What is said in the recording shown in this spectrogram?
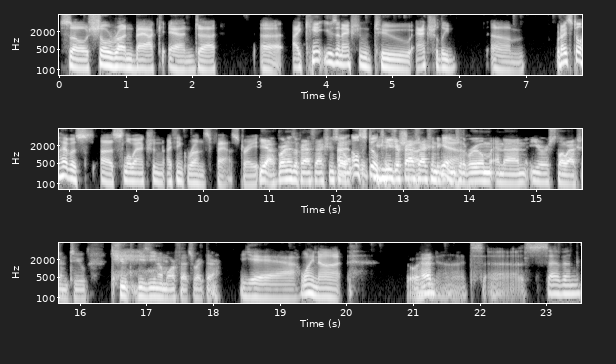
So she'll run back and uh uh I can't use an action to actually um would I still have a, a slow action? I think runs fast, right? Yeah, run is a fast action. So I- I'll still you can use your fast shot. action to get Yeah. into the room, and then your slow action to shoot the xenomorph that's right there. Yeah, why not? Go ahead. not? Uh, seven.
